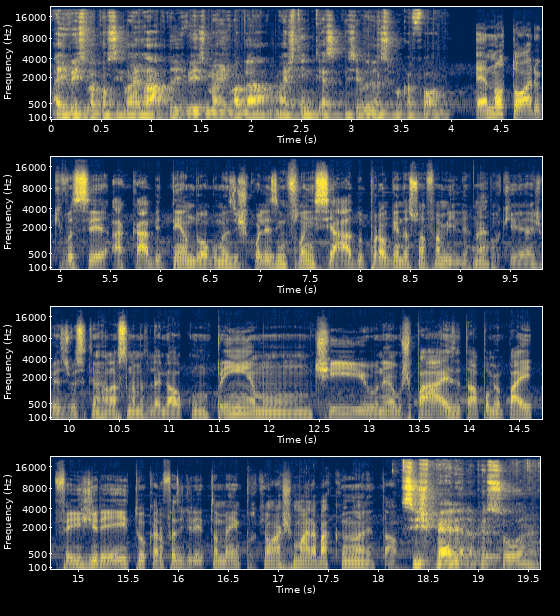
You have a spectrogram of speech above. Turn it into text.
Às vezes vai conseguir mais rápido, às vezes mais devagar, mas tem que ter essa perseverança de qualquer forma é notório que você acabe tendo algumas escolhas influenciado por alguém da sua família, né? Porque às vezes você tem um relacionamento legal com um primo, um tio, né? Os pais e tal. Pô, meu pai fez direito, eu quero fazer direito também porque eu acho uma área bacana e tal. Se espelha na pessoa, né?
